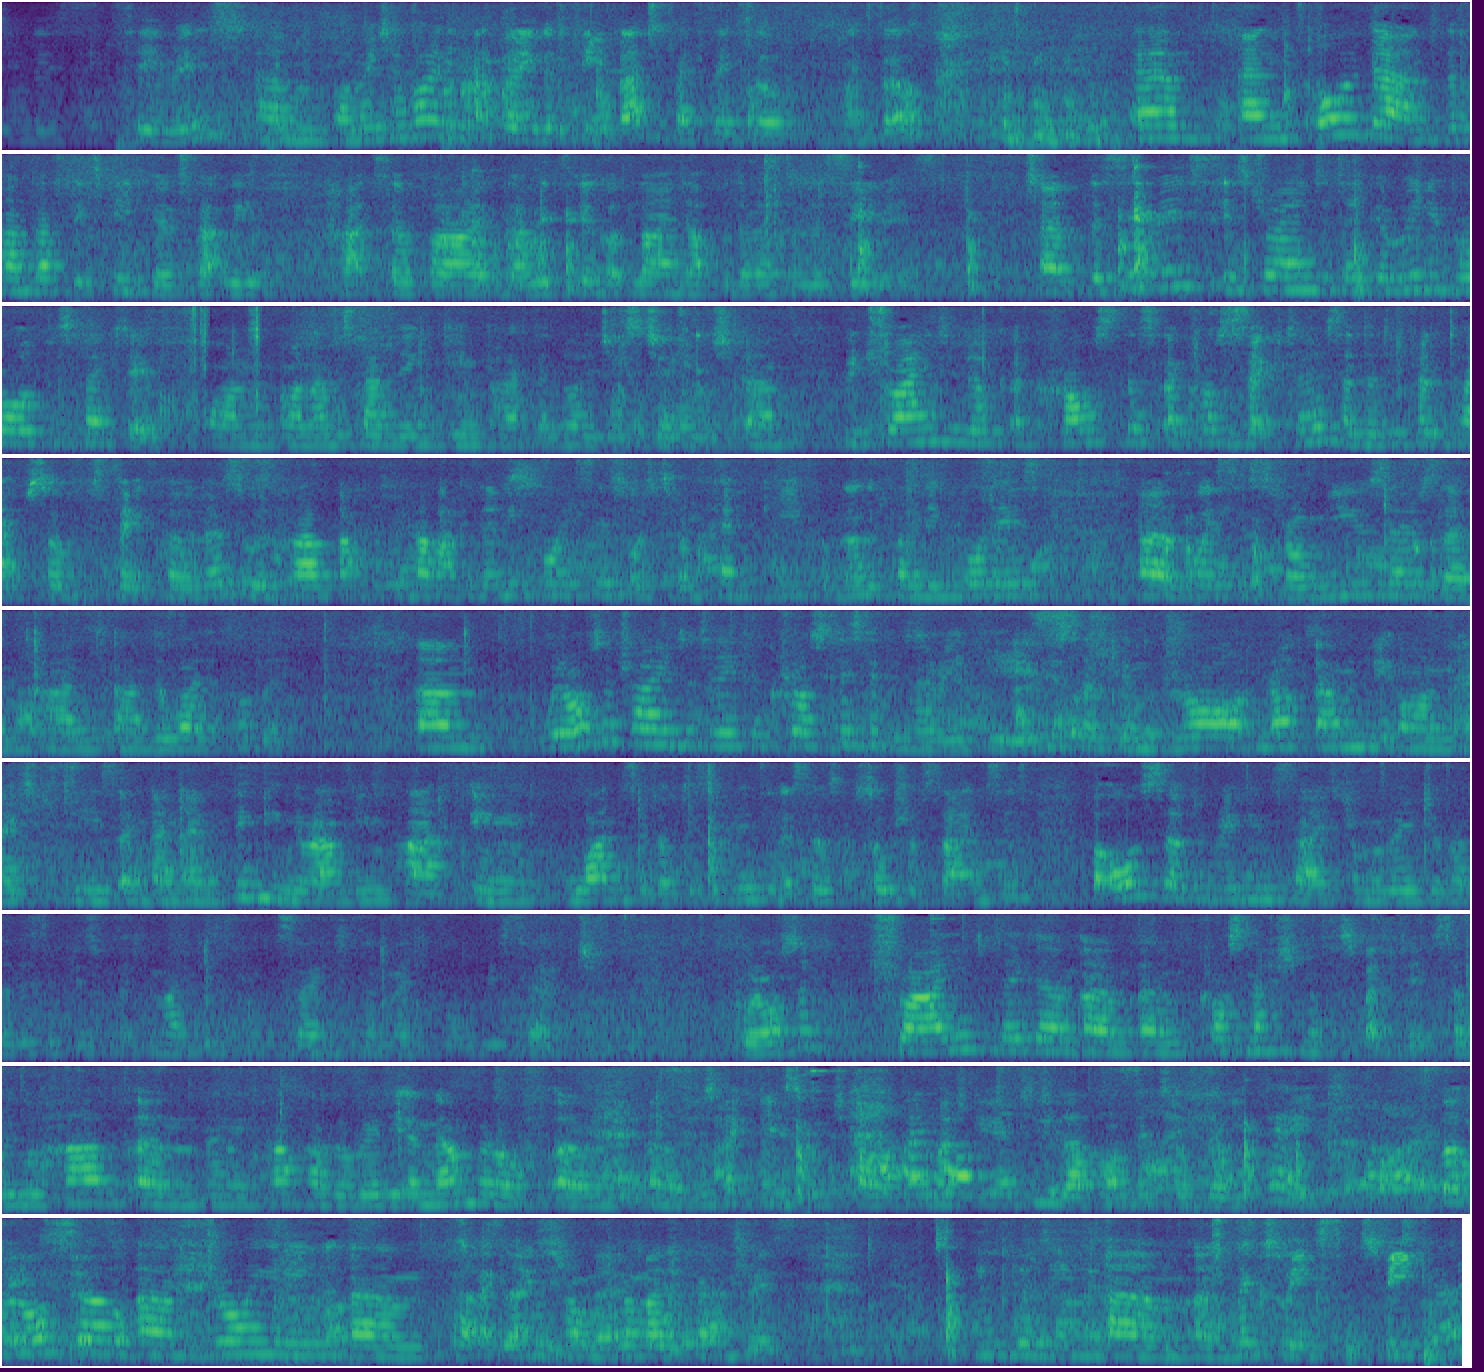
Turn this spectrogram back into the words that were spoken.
in this series, um, on which I've already had very good feedback, if I say so myself. um, and all down to the fantastic speakers that we've had so far and that we've still got lined up for the rest of the series. Um, the series is trying to take a really broad perspective on, on understanding impact and knowledge exchange. Um, we're trying to look across the, across sectors and the different types of stakeholders. We'll have, we have academic voices, voices from HEFCE, from other funding bodies, uh, voices from users and, and, and the wider public. Um, we're also trying to take a cross-disciplinary view so we can draw not only on expertise and, and, and, thinking around impact in one set of disciplines, in the social sciences, but also to bring insights from a range of other disciplines, from the humanities, from the sciences and medical research. We're also trying to take a, um, um, cross-national perspective. So we will have, um, and we have had already, a number of um, uh, perspectives which are very much geared to the context of the UK. But we're also um, drawing in um, perspectives from, from other countries, including uh, next week's speaker,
